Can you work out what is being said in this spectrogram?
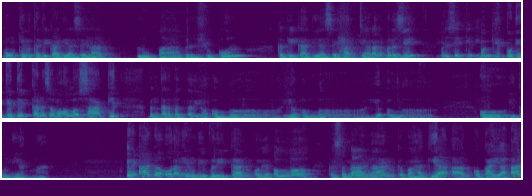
Mungkin ketika dia sehat lupa bersyukur, ketika dia sehat jarang bersih berzikir. Begitu dititipkan sama Allah sakit, bentar-bentar ya Allah, ya Allah, ya Allah. Oh, itu nikmat. Eh ada orang yang diberikan oleh Allah kesenangan, kebahagiaan, kekayaan,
